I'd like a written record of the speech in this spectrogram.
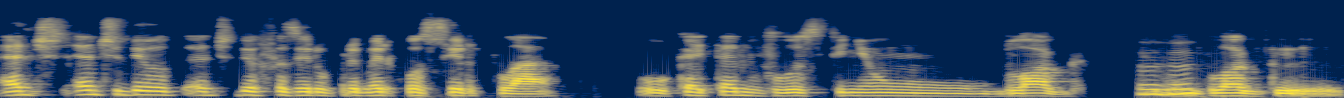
antes, antes, de eu, antes de eu fazer o primeiro concerto lá, o Caetano Veloso tinha um blog, um Uhum. blog,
